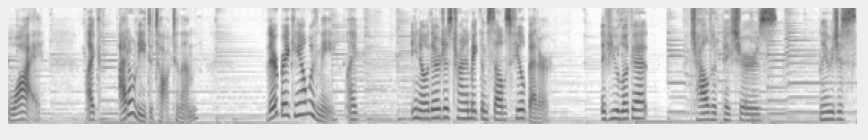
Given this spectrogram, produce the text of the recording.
Why? Like, I don't need to talk to them they're breaking up with me. Like, you know, they're just trying to make themselves feel better. If you look at childhood pictures, maybe just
